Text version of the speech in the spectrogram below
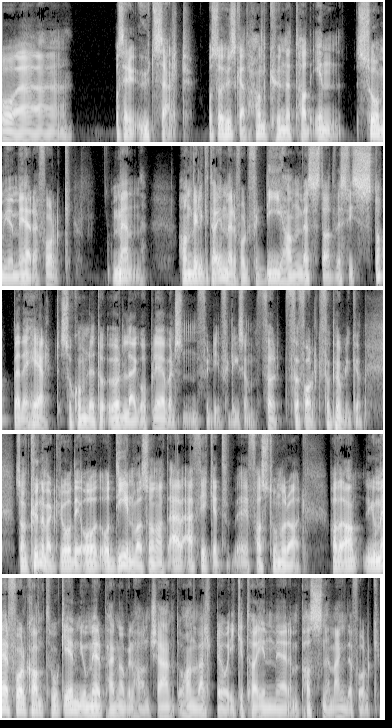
og, og så er det utsolgt. Og så husker jeg at han kunne tatt inn så mye mer folk, men han ville ikke ta inn mer folk fordi han visste at hvis vi stapper det helt, så kommer det til å ødelegge opplevelsen for, de, for, liksom, for, for folk, for publikum. Så han kunne vært grådig, og, og dealen var sånn at jeg, jeg fikk et fasthonorar. jo mer folk han tok inn, jo mer penger ville han tjent, og han valgte å ikke ta inn mer enn passende mengde folk.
